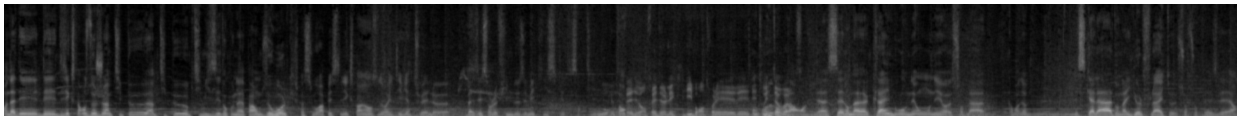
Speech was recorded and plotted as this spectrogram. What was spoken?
On a des, des- des expériences de jeu un petit peu, un petit peu optimisées. Donc on a par exemple The Walk, je ne sais pas si vous vous rappelez, c'est une expérience de réalité virtuelle euh, basée sur le film de Zemeckis qui était sorti il y a quelques on temps. fait de, on fait de l'équilibre entre les, les, les On, Twin voilà, on revit la scène, on a Climb où on est, on est euh, sur de la, comment dire, de l'escalade, on a Eagle Flight euh, sur, sur PSVR.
